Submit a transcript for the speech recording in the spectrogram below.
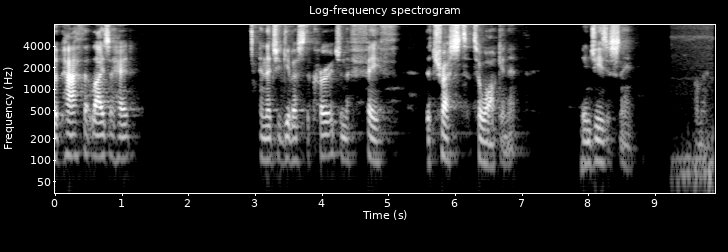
the path that lies ahead, and that you give us the courage and the faith the trust to walk in it. In Jesus' name, amen.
